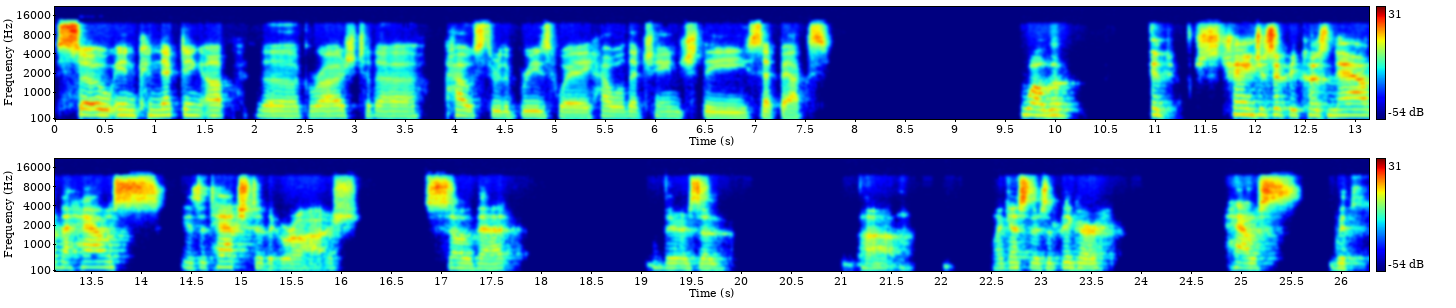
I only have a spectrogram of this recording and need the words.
So in connecting up the garage to the house through the breezeway, how will that change the setbacks? Well, the, it changes it because now the house is attached to the garage. So that there's a, uh, I guess there's a bigger house with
